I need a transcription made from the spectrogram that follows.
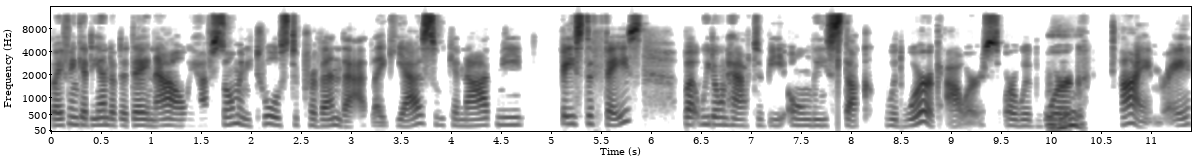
But I think at the end of the day, now we have so many tools to prevent that. Like, yes, we cannot meet face to face, but we don't have to be only stuck with work hours or with work hmm time, right?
